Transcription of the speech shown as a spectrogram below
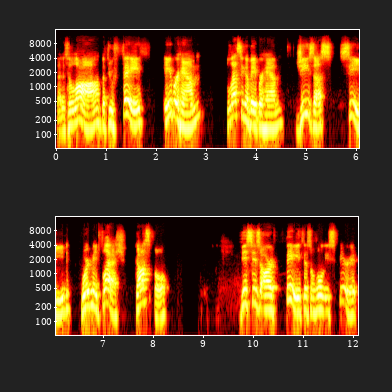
That is the law, but through faith, Abraham, blessing of Abraham, Jesus, seed, word made flesh, gospel, this is our faith as the Holy Spirit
